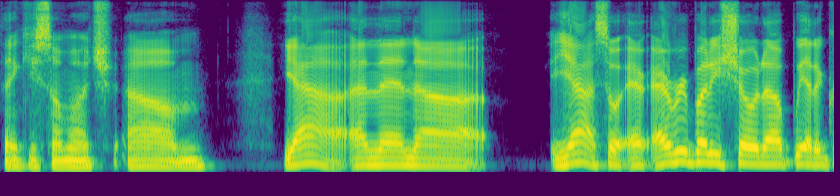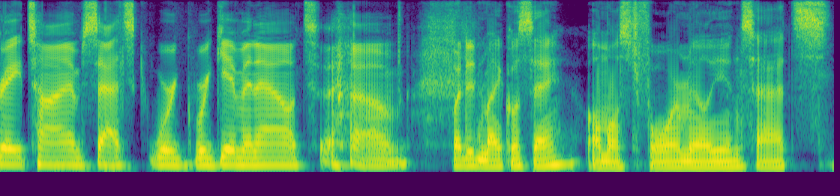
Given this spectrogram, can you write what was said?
thank you so much. Um, yeah, and then uh, yeah, so everybody showed up. We had a great time. Sats were were given out. Um, what did Michael say? Almost four million sats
